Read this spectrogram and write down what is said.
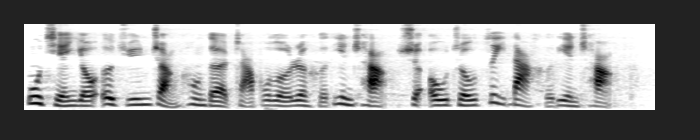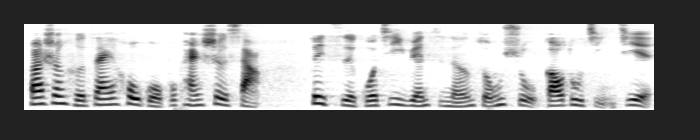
目前由俄军掌控的扎波罗热核电厂是欧洲最大核电厂，发生核灾后果不堪设想。对此，国际原子能总署高度警戒，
